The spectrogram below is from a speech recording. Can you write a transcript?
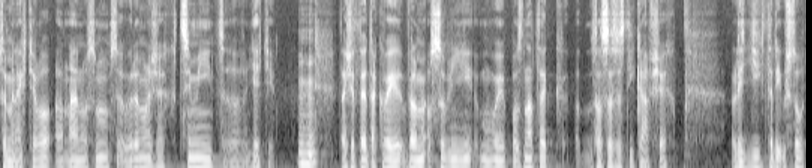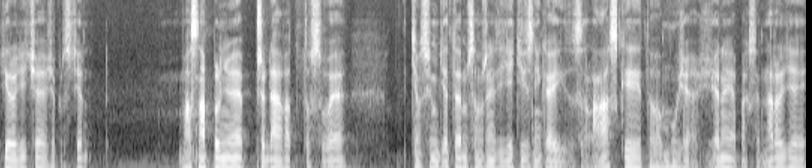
se mi nechtělo a najednou jsem si uvědomil, že chci mít uh, děti. Mm-hmm. Takže to je takový velmi osobní můj poznatek, zase se stýká všech lidí, kteří už jsou ti rodiče, že prostě vás naplňuje předávat to svoje těm svým dětem. Samozřejmě ty děti vznikají z lásky toho muže a ženy a pak se narodí.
